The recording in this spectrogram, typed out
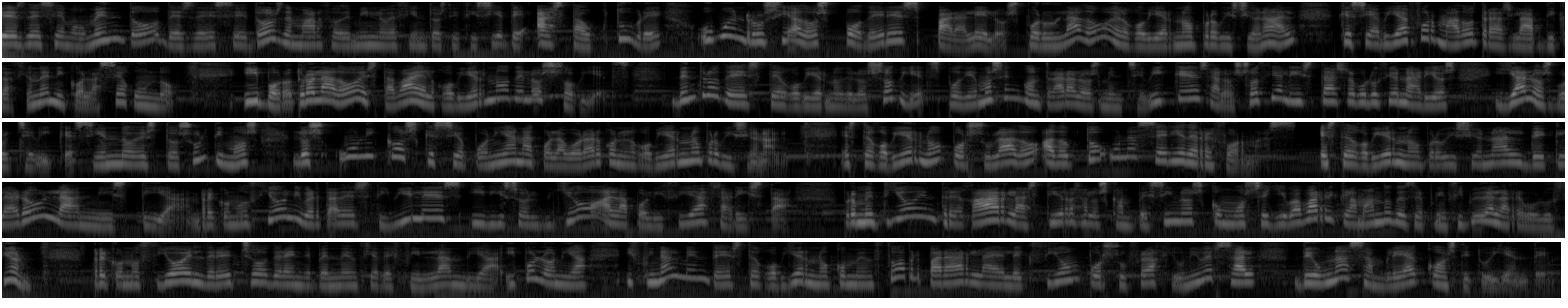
Desde ese momento, desde ese 2 de marzo de 1917 hasta octubre, hubo en Rusia dos poderes paralelos. Por un lado, el gobierno provisional, que se había formado tras la abdicación de Nicolás II, y por otro lado estaba el gobierno de los soviets. Dentro de este gobierno de los soviets podíamos encontrar a los mencheviques, a los socialistas revolucionarios y a los bolcheviques, siendo estos últimos los únicos que se oponían a colaborar con el gobierno provisional. Este gobierno, por su lado, adoptó una serie de reformas. Este gobierno provisional declaró la amnistía, reconoció libertades civiles y disolvió a la policía zarista. Prometió entregar las tierras a los campesinos como se llevaba reclamando desde el principio de la revolución. Reconoció el derecho de la independencia de Finlandia y Polonia y finalmente este gobierno comenzó a preparar la elección por sufragio universal de una asamblea constituyente.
